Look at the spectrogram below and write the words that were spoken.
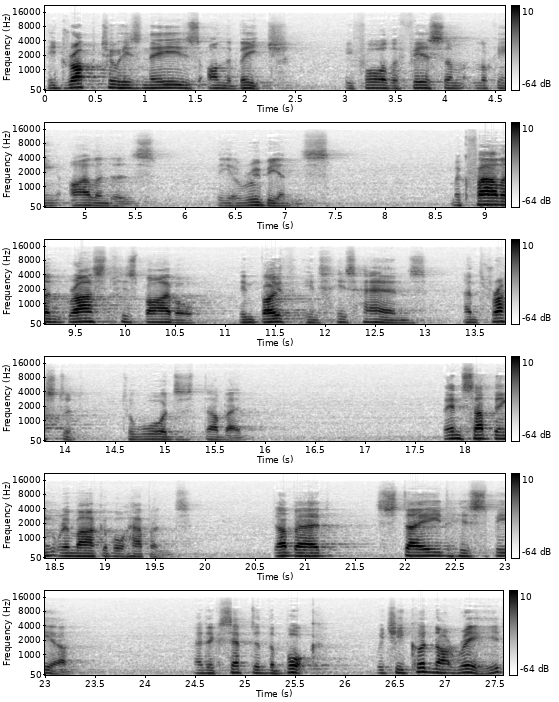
He dropped to his knees on the beach before the fearsome looking islanders, the Erubians. Macfarlane grasped his Bible in both in his hands and thrust it towards Dabad. Then something remarkable happened. Dabad stayed his spear and accepted the book, which he could not read,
